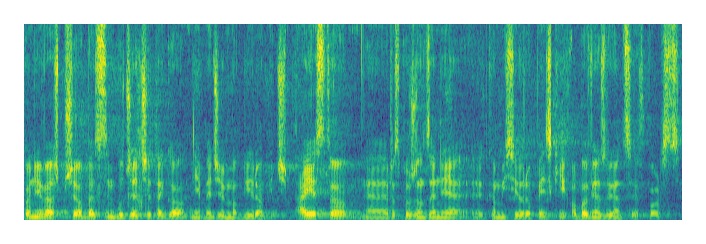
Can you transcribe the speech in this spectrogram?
ponieważ przy obecnym budżecie tego nie będziemy mogli robić. A jest to e, rozporządzenie Komisji Europejskiej obowiązujące w Polsce.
